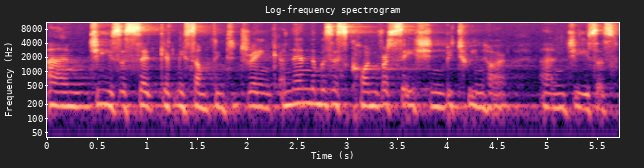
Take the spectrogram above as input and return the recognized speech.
and Jesus said, Give me something to drink. And then there was this conversation between her and Jesus.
